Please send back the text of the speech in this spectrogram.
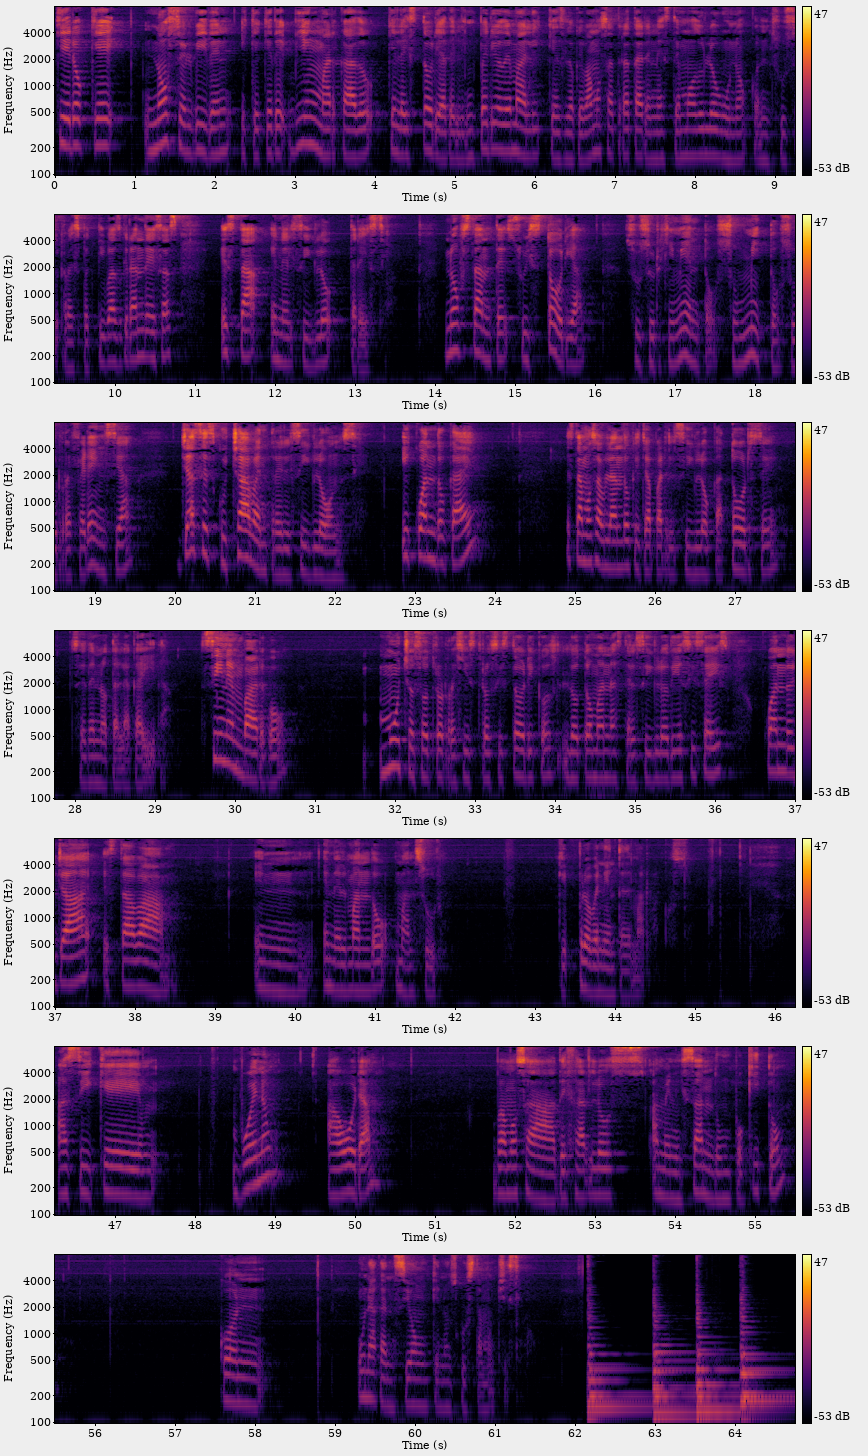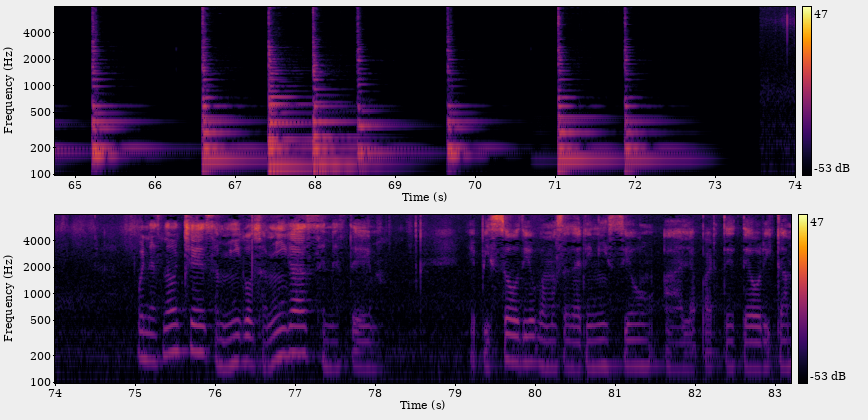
quiero que no se olviden y que quede bien marcado que la historia del imperio de Mali, que es lo que vamos a tratar en este módulo 1 con sus respectivas grandezas, está en el siglo XIII. No obstante, su historia, su surgimiento, su mito, su referencia, ya se escuchaba entre el siglo XI. ¿Y cuando cae? Estamos hablando que ya para el siglo XIV se denota la caída. Sin embargo, muchos otros registros históricos lo toman hasta el siglo XVI, cuando ya estaba en, el mando Mansur, que, proveniente de Marruecos. Así que, bueno, ahora vamos a dejarlos amenizando un poquito con una canción que nos gusta muchísimo. Buenas noches amigos, amigas. En este episodio vamos a dar inicio a la parte teórica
